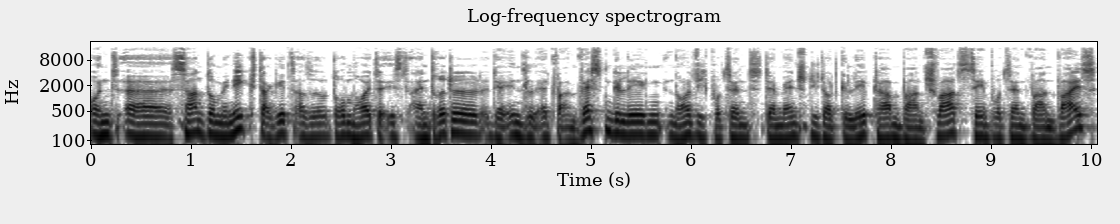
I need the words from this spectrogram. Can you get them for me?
Und äh, Saint-Dominique, da geht's also drum, heute ist ein Drittel der Insel etwa im Westen gelegen. 90 Prozent der Menschen, die dort gelebt haben, waren schwarz, 10 Prozent waren weiß.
